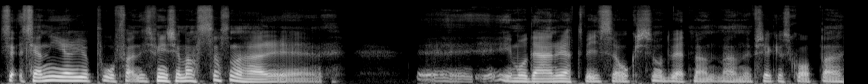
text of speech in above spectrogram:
Sen är det ju påfallande, det finns ju massa sådana här eh, eh, i modern rättvisa också. Du vet man, man försöker skapa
